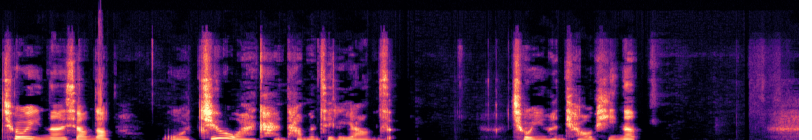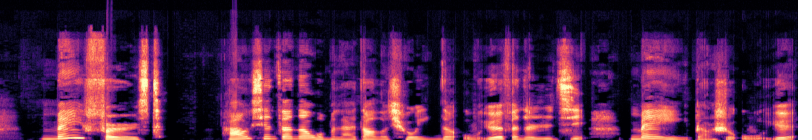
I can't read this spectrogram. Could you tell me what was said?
蚯蚓呢想到，我就爱看他们这个样子。蚯蚓很调皮呢。May first。好，现在呢，我们来到了蚯蚓的五月份的日记。May 表示五月，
